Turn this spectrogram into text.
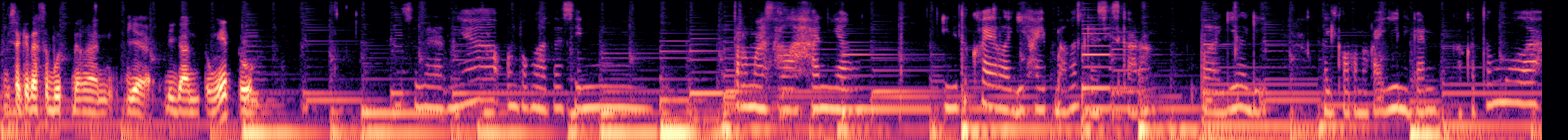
bisa kita sebut dengan dia digantung itu. Sebenarnya untuk ngatasin permasalahan yang ini tuh kayak lagi hype banget gak sih sekarang? Apalagi lagi lagi corona kayak gini kan gak ketemu lah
